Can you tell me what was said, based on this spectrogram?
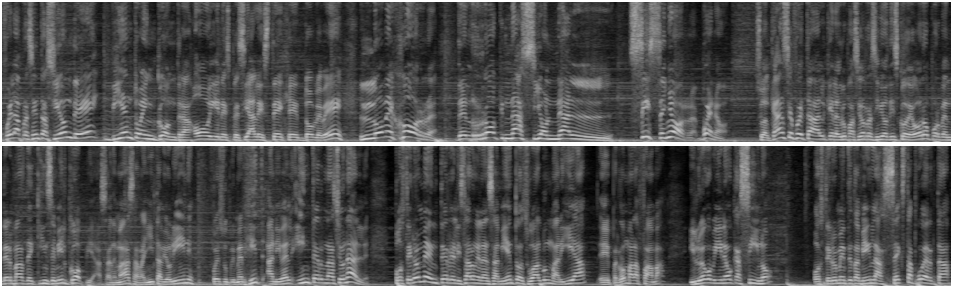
fue la presentación de Viento en Contra, hoy en especiales TGW, lo mejor del rock nacional. Sí, señor. Bueno, su alcance fue tal que la agrupación recibió disco de oro por vender más de 15 mil copias. Además, Arañita Violín fue su primer hit a nivel internacional. Posteriormente realizaron el lanzamiento de su álbum María, eh, perdón, Mala Fama, y luego vino Casino. Posteriormente también La Sexta Puerta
